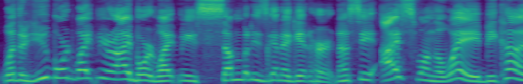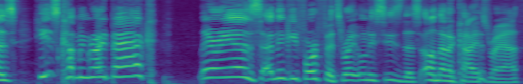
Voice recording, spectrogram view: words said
whether you board wipe me or I board wipe me, somebody's going to get hurt. Now, see, I swung away because he's coming right back. There he is. I think he forfeits right when he sees this. Oh, and then Akaya's Wrath.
